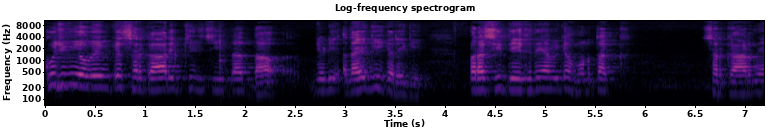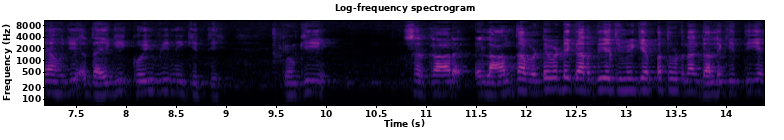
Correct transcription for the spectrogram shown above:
ਕੁਝ ਵੀ ਹੋਵੇ ਕਿ ਸਰਕਾਰ ਇੱਕ ਇੱਕ ਚੀਜ਼ ਦਾ ਦਾ- ਜਿਹੜੀ ਅਦਾਇਗੀ ਕਰੇਗੀ। ਪਰ ਅਸੀਂ ਦੇਖਦੇ ਹਾਂ ਵੀ ਕਿ ਹੁਣ ਤੱਕ ਸਰਕਾਰ ਨੇ ਇਹੋ ਜਿਹੀ ਅਦਾਇਗੀ ਕੋਈ ਵੀ ਨਹੀਂ ਕੀਤੀ, ਕਿਉਂਕਿ ਸਰਕਾਰ ਐਲਾਨ ਤਾਂ ਵੱਡੇ ਵੱਡੇ ਕਰਦੀ ਹੈ, ਜਿਵੇਂ ਕਿ ਆਪਾਂ ਤੁਹਾਡੇ ਨਾਲ ਗੱਲ ਕੀਤੀ ਹੈ।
